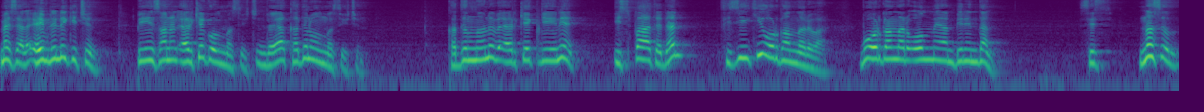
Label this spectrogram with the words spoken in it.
Mesela evlilik için bir insanın erkek olması için veya kadın olması için kadınlığını ve erkekliğini ispat eden fiziki organları var. Bu organları olmayan birinden siz nasıl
